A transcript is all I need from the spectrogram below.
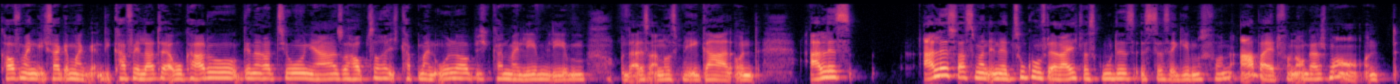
kaufe mein, ich sage immer die Kaffee Latte Avocado Generation, ja, so Hauptsache ich habe meinen Urlaub, ich kann mein Leben leben und alles andere ist mir egal. Und alles alles, was man in der Zukunft erreicht, was gut ist, ist das Ergebnis von Arbeit, von Engagement. Und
